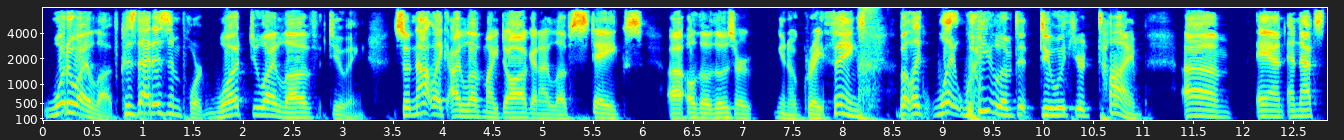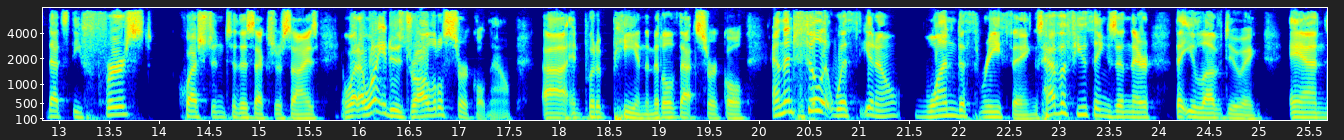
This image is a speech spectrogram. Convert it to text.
what do I love? Because that is important. What do I love doing? So, not like I love my dog and I love steaks, uh, although those are you know great things. but like, what what do you love to do with your time? Um, and and that's that's the first question to this exercise. And what I want you to do is draw a little circle now uh, and put a P in the middle of that circle and then fill it with, you know, one to three things. Have a few things in there that you love doing. And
